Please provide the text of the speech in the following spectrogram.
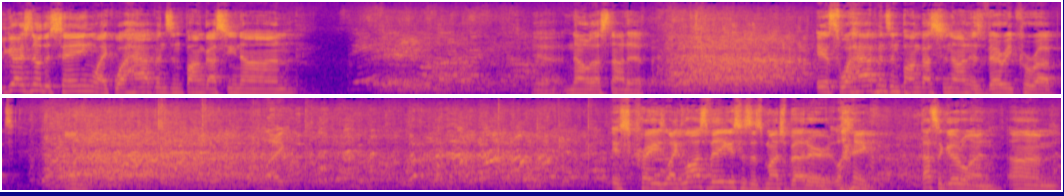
You guys know the saying, like, what happens in Pangasinan? Yeah, no, that's not it. It's what happens in Pangasinan is very corrupt. Um, like, it's crazy. Like, Las Vegas is much better. Like, that's a good one. Um,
